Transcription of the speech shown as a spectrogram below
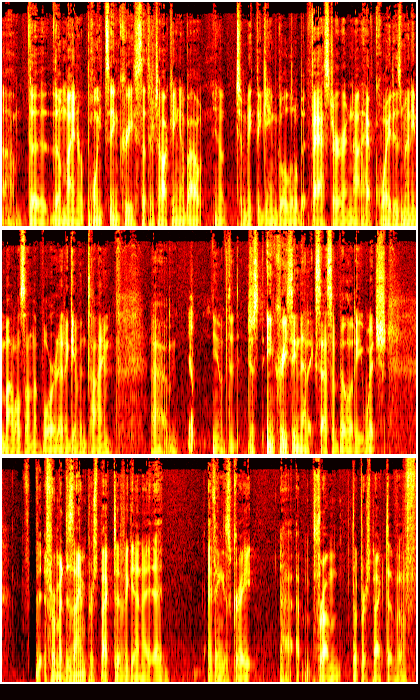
um, the the minor points increase that they're talking about, you know, to make the game go a little bit faster and not have quite as many models on the board at a given time. Um, yep. You know, th- just increasing that accessibility, which from a design perspective, again, I, I, I think is great. Um, from the perspective of,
